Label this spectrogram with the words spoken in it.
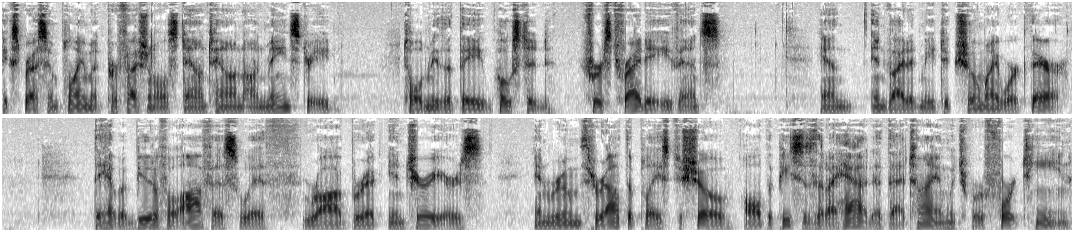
Express Employment Professionals downtown on Main Street, told me that they hosted First Friday events and invited me to show my work there. They have a beautiful office with raw brick interiors and room throughout the place to show all the pieces that I had at that time, which were 14.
